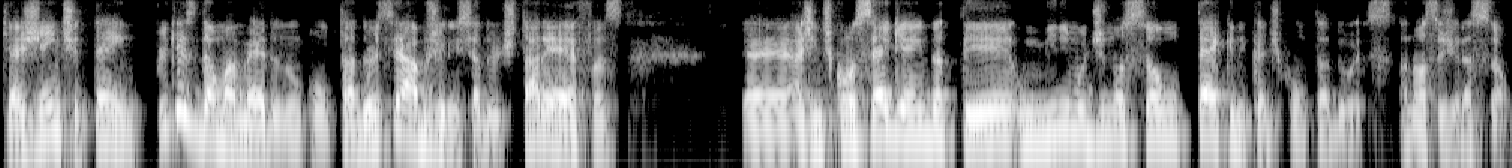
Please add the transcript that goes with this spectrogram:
que a gente tem, porque se der uma merda no computador, você abre o gerenciador de tarefas, é, a gente consegue ainda ter um mínimo de noção técnica de computadores, a nossa geração.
